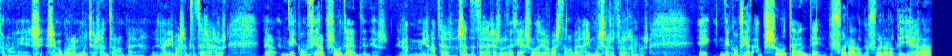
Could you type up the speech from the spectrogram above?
bueno, eh, se, se me ocurren muchos santos, ¿no? Pero la misma Santa Teresa de Jesús, pero de confiar absolutamente en Dios. En la misma Santa Teresa de Jesús decía solo Dios basta, ¿no? Pero hay muchos otros ejemplos. Eh, de confiar absolutamente fuera lo que fuera, lo que llegara.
